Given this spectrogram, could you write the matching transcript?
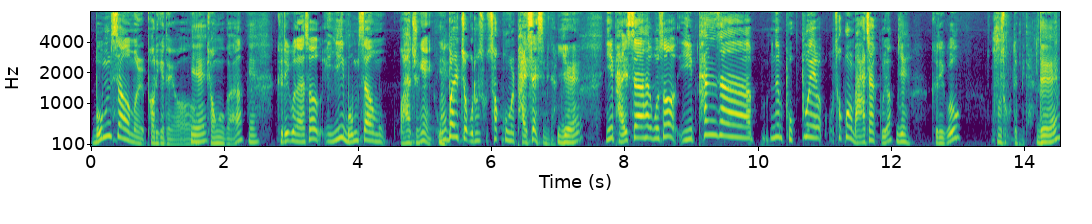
몸싸움을 벌이게 돼요. 예. 경호가 예. 그리고 나서 이 몸싸움 와중에 우발적으로 석궁을 발사했습니다. 예. 이 발사하고서 이 판사는 복부에 석궁을 맞았고요. 예. 그리고 구속됩니다. 네.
